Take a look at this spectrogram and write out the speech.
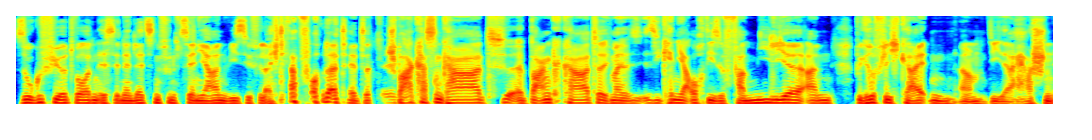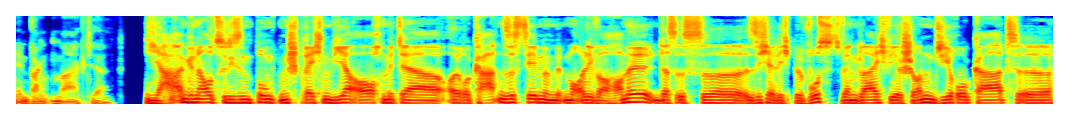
so geführt worden ist in den letzten 15 Jahren, wie sie vielleicht erfordert hätte. Sparkassencard, äh, Bankkarte, ich meine, Sie kennen ja auch diese Familie an Begrifflichkeiten, ähm, die da herrschen im Bankenmarkt, ja. Ja, genau zu diesen Punkten sprechen wir auch mit der Euro-Kartensysteme, mit dem Oliver Hommel. Das ist äh, sicherlich bewusst, wenngleich wir schon Girocard äh,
